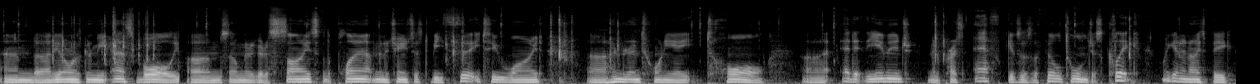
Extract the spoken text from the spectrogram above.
and uh, the other one's going to be S ball. Um, so I'm going to go to size for the player. I'm going to change this to be 32 wide, uh, 128 tall. Uh, edit the image, I'm going to press F, gives us the fill tool and just click, we get a nice big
